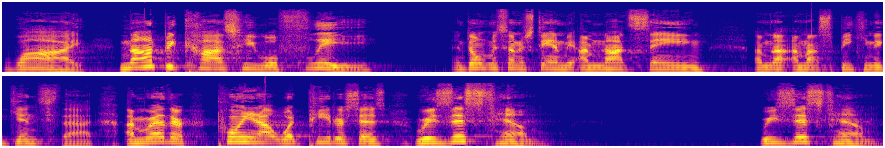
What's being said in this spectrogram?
Why? Not because he will flee. And don't misunderstand me. I'm not saying I'm not, I'm not speaking against that. I'm rather pointing out what Peter says resist him. Resist him.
